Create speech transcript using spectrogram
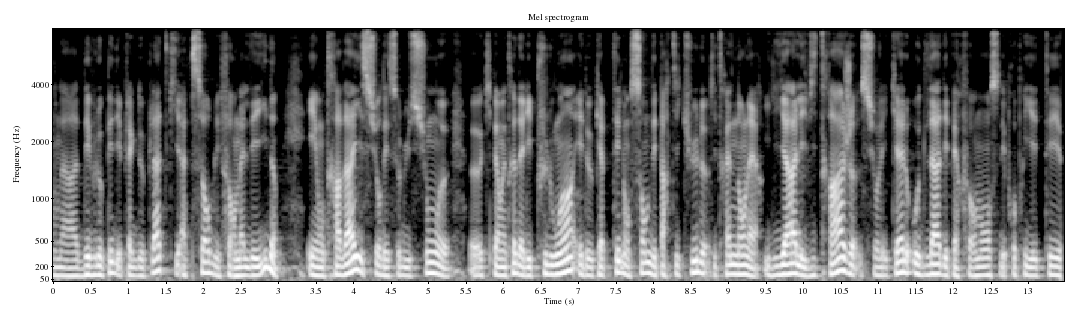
On a développé des plaques de plate qui absorbent les formaldéhydes, et on travaille sur des solutions euh, euh, qui permettraient d'aller plus loin et de capter l'ensemble des particules qui traînent dans l'air. Il y a les vitrages sur lesquels, au-delà des performances, des propriétés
